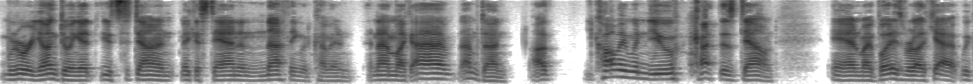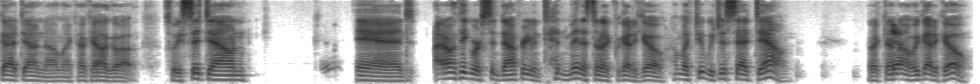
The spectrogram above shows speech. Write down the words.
when we were young doing it, you'd sit down and make a stand, and nothing would come in. And I'm like, ah, I'm done. I'll, you call me when you got this down. And my buddies were like, yeah, we got it down now. I'm like, okay, I'll go out. So we sit down, and I don't think we are sitting down for even 10 minutes. They're like, we got to go. I'm like, dude, we just sat down. They're like, no, Yeah. no, we got to go.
